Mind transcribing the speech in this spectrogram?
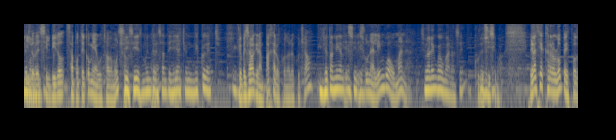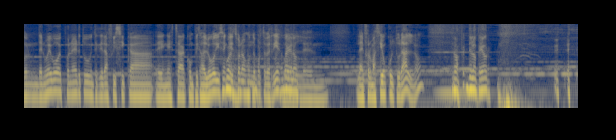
y lo del silbido zapoteco me ha gustado mucho. Sí, sí, es muy interesante. Y ella ha hecho un disco de esto. Yo pensaba que eran pájaros cuando lo he escuchado. Y yo también al Es, principio. es una lengua humana. Es una lengua humana, sí. Curiosísimo. Gracias, Carlos López, por de nuevo exponer tu integridad física en esta complicada. Luego dicen Bueno, que esto no es un deporte de riesgo, no. el, em, la información cultural, ¿no? De lo, de lo peor.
